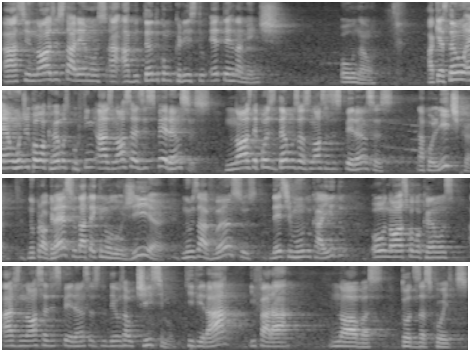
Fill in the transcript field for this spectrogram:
ah, se nós estaremos ah, habitando com Cristo eternamente ou não. A questão é onde colocamos, por fim, as nossas esperanças. Nós depositamos as nossas esperanças na política, no progresso da tecnologia, nos avanços deste mundo caído, ou nós colocamos as nossas esperanças do Deus Altíssimo, que virá e fará novas todas as coisas?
